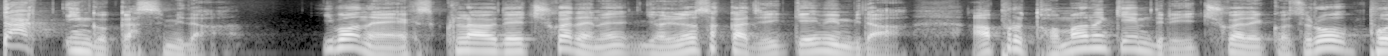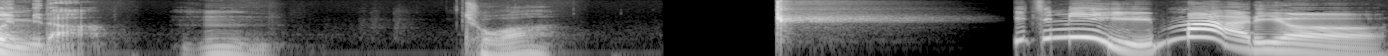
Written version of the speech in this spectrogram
딱인 것 같습니다. 이번에 엑스클라우드에 추가되는 16가지 게임입니다. 앞으로 더 많은 게임들이 추가될 것으로 보입니다. 음, 좋아. It's me, Mario.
